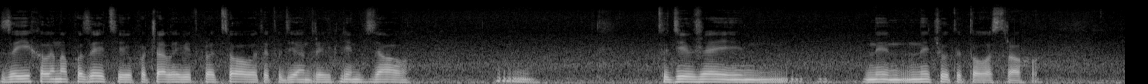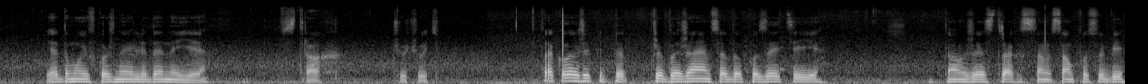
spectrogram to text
заїхали на позицію, почали відпрацьовувати, тоді Андрій Клін взяв. Тоді вже не, не чути того страху. Я думаю, в кожної людини є страх чуть-чуть. Та коли вже під, приближаємося до позиції, там вже страх сам, сам по собі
